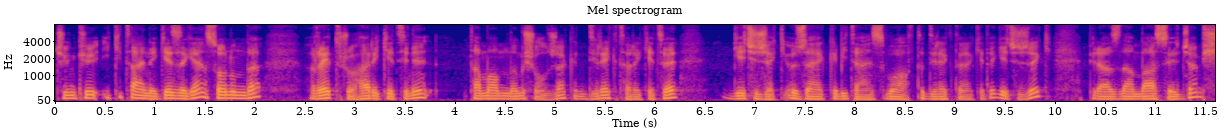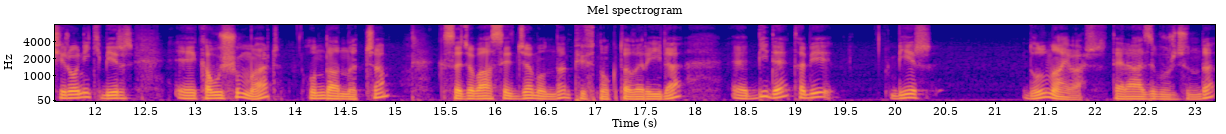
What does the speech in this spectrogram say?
Çünkü iki tane gezegen sonunda retro hareketini tamamlamış olacak. Direkt harekete geçecek. Özellikle bir tanesi bu hafta direkt harekete geçecek. Birazdan bahsedeceğim. Şironik bir e, kavuşum var. Onu da anlatacağım. Kısaca bahsedeceğim ondan püf noktalarıyla. E, bir de tabii bir dolunay var terazi burcunda.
